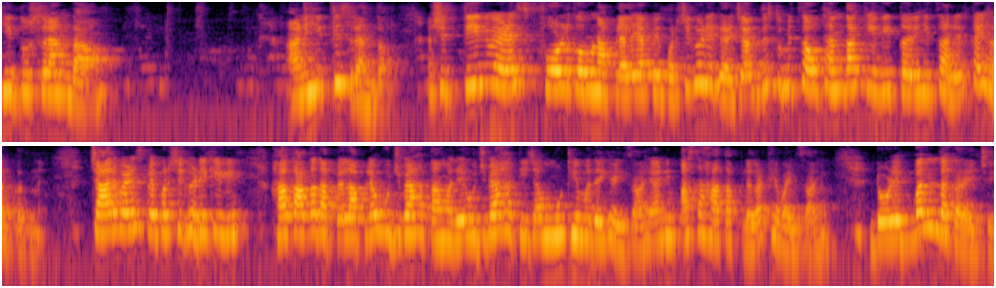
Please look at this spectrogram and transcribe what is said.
ही दुसऱ्यांदा आणि ही तिसऱ्यांदा. अशी तीन वेळेस फोल्ड करून आपल्याला या पेपरची घडी करायची. अगदीच तुम्ही चौथ्यांदा केली तरीही चालेल काही हरकत नाही. चार वेळेस पेपरची घडी केली हा कागद आपल्याला आपल्या उजव्या हातामध्ये उजव्या हातीच्या मुठीमध्ये घ्यायचा आहे आणि असा हात आपल्याला ठेवायचा आहे. डोळे बंद करायचे.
